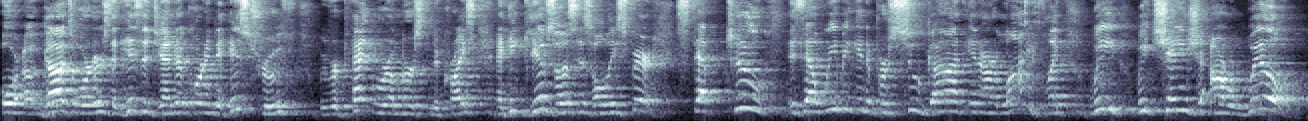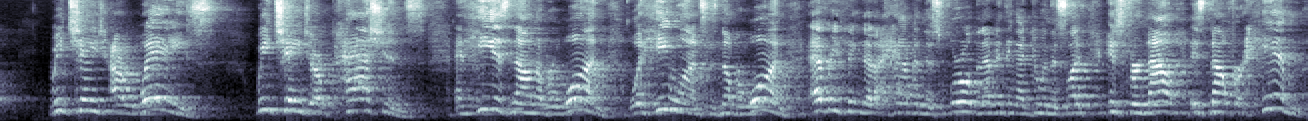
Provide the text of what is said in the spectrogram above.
or uh, God's orders and His agenda according to His truth. We repent and we're immersed into Christ, and He gives us His Holy Spirit. Step two is that we begin to pursue God in our life. Like we we change our will, we change our ways, we change our passions. And he is now number one. What he wants is number one. Everything that I have in this world and everything I do in this life is for now, is now for him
